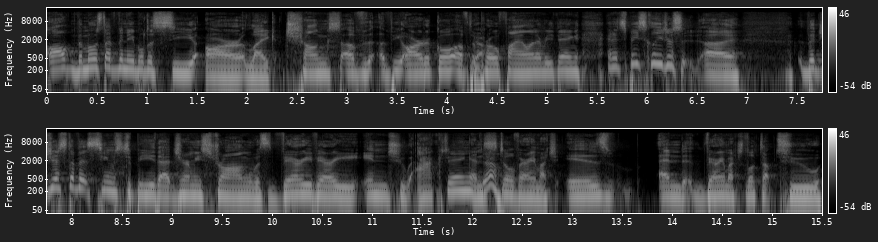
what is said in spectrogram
all the most I've been able to see are like chunks of the, of the article of the Yeah. profile and everything, and it's basically just. Uh, the gist of it seems to be that Jeremy Strong was very, very into acting and Yeah. still very much is, and very much looked up to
